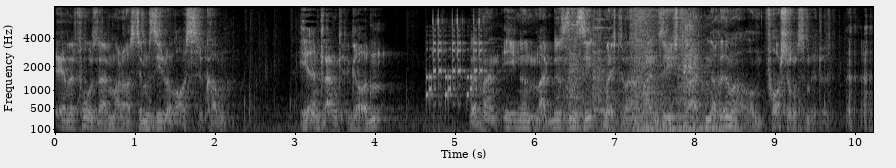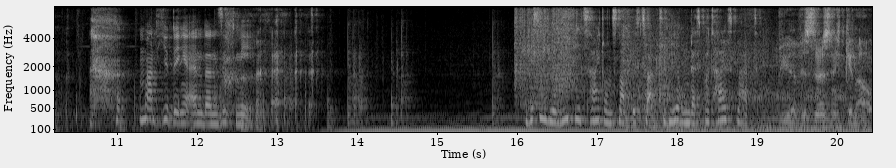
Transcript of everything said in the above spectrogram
Er wird froh sein, mal aus dem Silo rauszukommen. Hier entlang, Gordon. Wenn man ihn und Magnussen sieht, möchte man meinen, sie streiten noch immer um Forschungsmittel. Manche Dinge ändern sich nie. Wissen wir, wie viel Zeit uns noch bis zur Aktivierung des Portals bleibt? Wir wissen es nicht genau.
